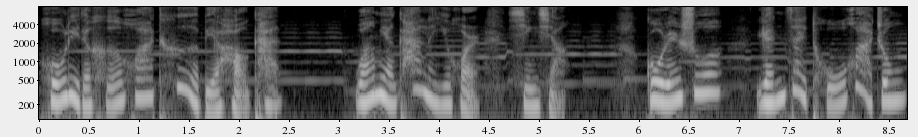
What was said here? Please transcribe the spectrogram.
湖里的荷花特别好看。王冕看了一会儿，心想：古人说“人在图画中”，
